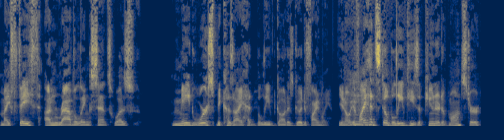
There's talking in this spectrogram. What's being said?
my faith unraveling sense, was made worse because I had believed God is good. Finally, you know, mm. if I hmm. had still believed He's a punitive monster,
